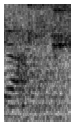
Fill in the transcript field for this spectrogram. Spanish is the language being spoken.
God.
